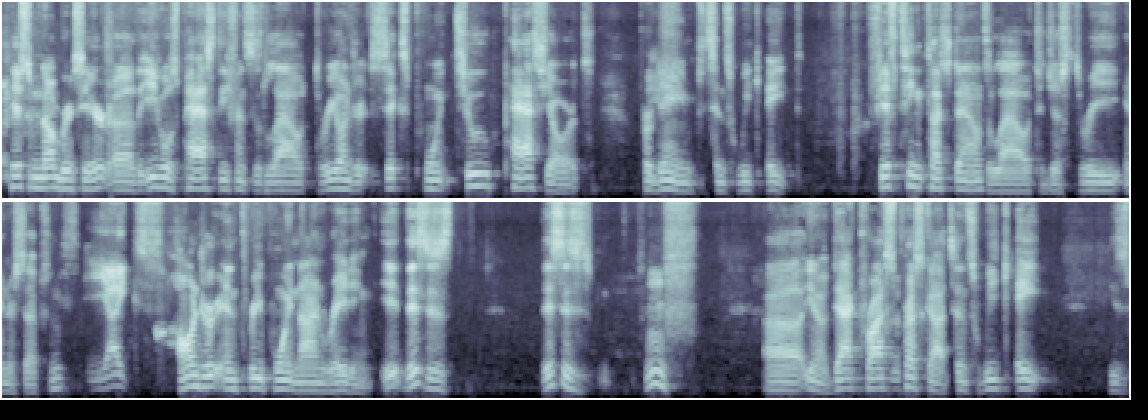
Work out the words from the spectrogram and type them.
Here's some numbers here. Uh the Eagles pass defense has allowed 306.2 pass yards per game since week eight. 15 touchdowns allowed to just three interceptions. Yikes! 103.9 rating. It this is this is oof. Uh, you know, Dak Pres- Prescott since week eight, he's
